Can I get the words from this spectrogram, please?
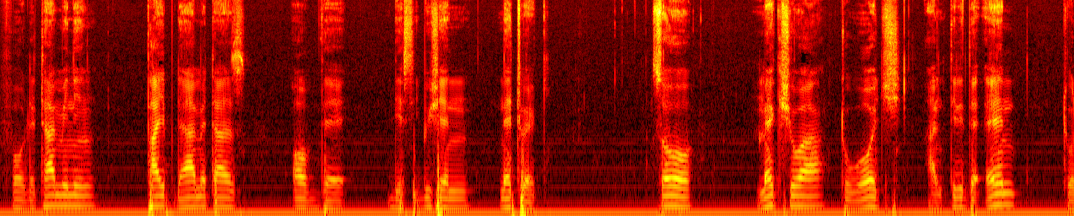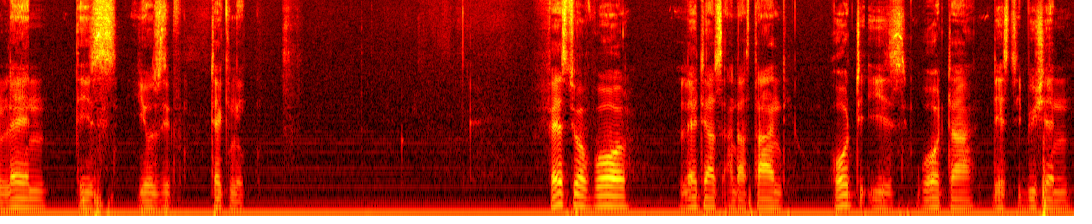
for determining pipe diameters of the distribution network. So make sure to watch until the end to learn this useful technique. First of all let us understand what is water distribution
